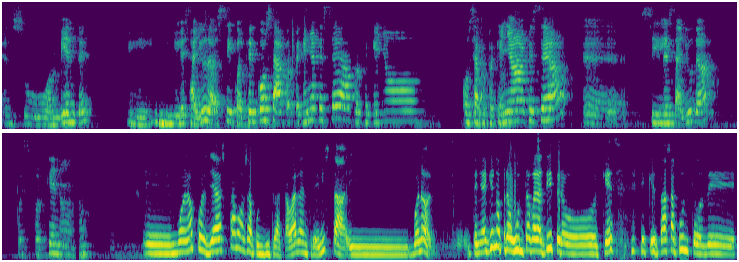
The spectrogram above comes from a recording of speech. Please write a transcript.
en su ambiente y, y, les ayuda, sí, cualquier cosa, por pequeña que sea, por pequeño, o sea, por pequeña que sea, eh, si les ayuda, pues ¿por qué no? no? Eh, bueno, pues ya estamos a puntito de acabar la entrevista y bueno, tenía aquí una pregunta para ti, pero que es que estás a punto de,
